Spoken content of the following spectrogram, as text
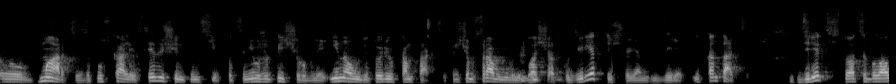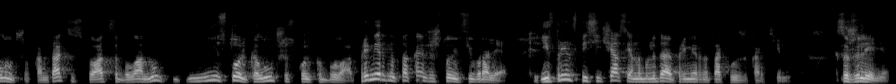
в марте запускали следующий интенсив по цене уже 1000 рублей и на аудиторию ВКонтакте. Причем сравнивали mm-hmm. площадку Директ еще, Яндекс Директ, и ВКонтакте. В Директе ситуация была лучше, ВКонтакте ситуация была, ну, не столько лучше, сколько была. Примерно такая же, что и в феврале. И, в принципе, сейчас я наблюдаю примерно такую же картину к сожалению.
